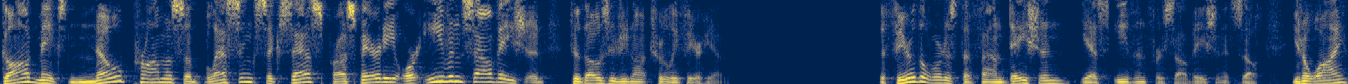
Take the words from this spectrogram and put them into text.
God makes no promise of blessing, success, prosperity, or even salvation to those who do not truly fear Him. The fear of the Lord is the foundation, yes, even for salvation itself. You know why?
